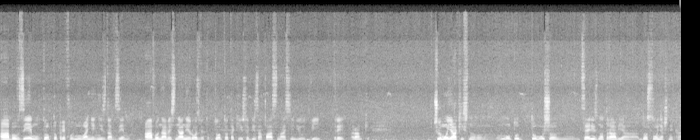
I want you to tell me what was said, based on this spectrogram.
або взиму, тобто при формуванні гнізда взиму, або на весняний розвиток, тобто такий собі запас на сім'ю 2-3 рамки. Чому якісного? Ну тут Тому що це різнотрав'я до соняшника.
